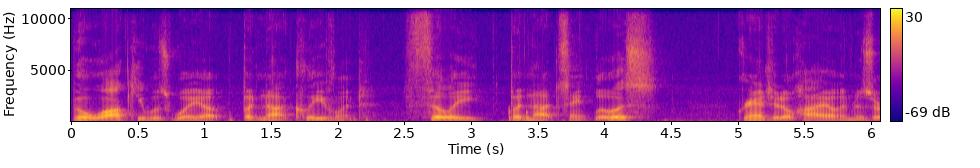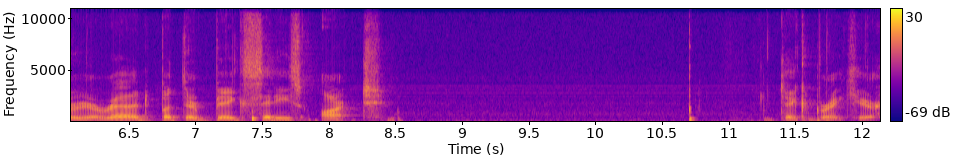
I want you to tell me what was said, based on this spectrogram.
Milwaukee was way up, but not Cleveland. Philly, but not St. Louis. Granted, Ohio and Missouri are red, but their big cities aren't. Take a break here.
